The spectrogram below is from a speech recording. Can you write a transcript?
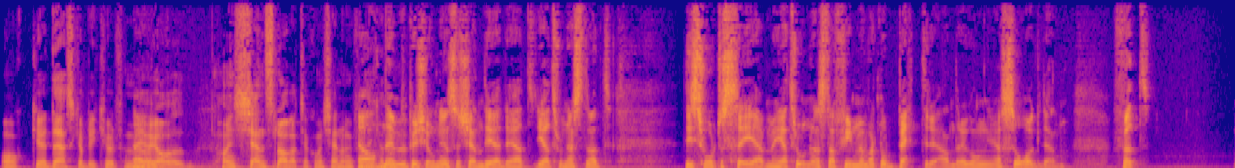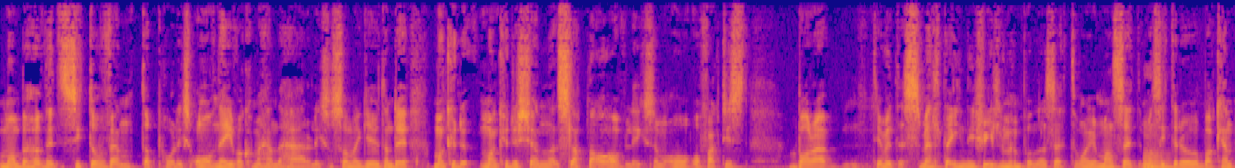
Och eh, det ska bli kul för mig. Ja. Och jag har en känsla av att jag kommer känna ungefär ja. Nej, men personligen så kände jag det att jag tror nästan att det är svårt att säga, men jag tror nästan att filmen var nog bättre andra gången jag såg den. För att man behövde inte sitta och vänta på liksom, åh nej, vad kommer hända här? Liksom, sådana grejer. Utan det, man, kunde, man kunde känna, slappna av liksom och, och faktiskt bara, jag vet inte, smälta in i filmen på något sätt. Man, man, man sitter och bara kan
